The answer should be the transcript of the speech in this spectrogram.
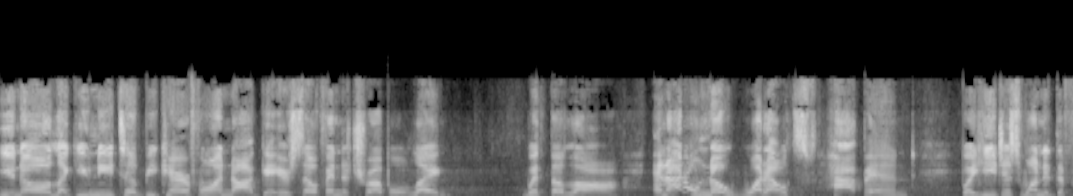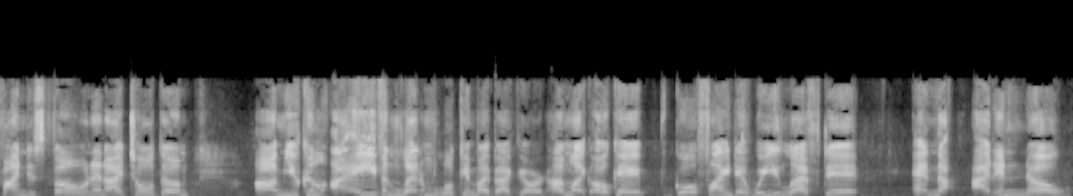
you know, like you need to be careful and not get yourself into trouble, like with the law. And I don't know what else happened but he just wanted to find his phone and I told him um, you can I even let him look in my backyard. I'm like, "Okay, go find it where you left it." And I didn't know.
